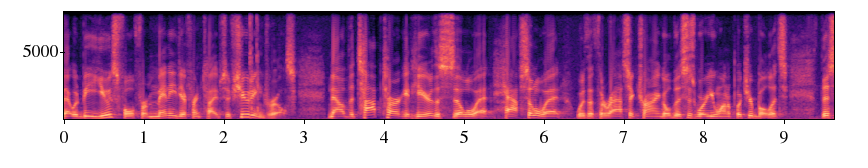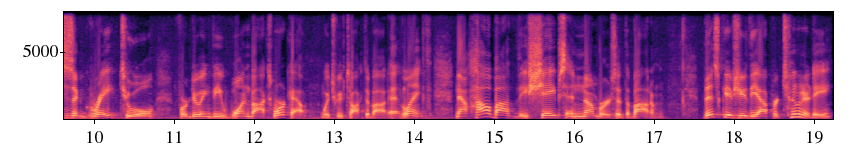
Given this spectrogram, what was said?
that would be useful for many different types of shooting drills. Now the top target here, the silhouette, half silhouette with a thoracic triangle, this is where you want to put your bullets. This is a great tool for doing the one box workout, which we've talked about at length. Now how about the shapes and numbers at the bottom? This gives you the opportunity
